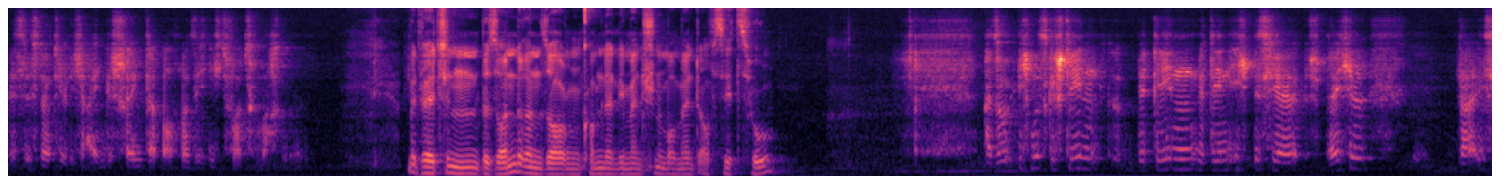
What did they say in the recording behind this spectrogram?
es ist natürlich eingeschränkt, da braucht man sich nichts vorzumachen. Mit welchen besonderen Sorgen kommen denn die Menschen im Moment auf Sie zu? Also ich muss gestehen, mit denen, mit denen ich bisher spreche, da ist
